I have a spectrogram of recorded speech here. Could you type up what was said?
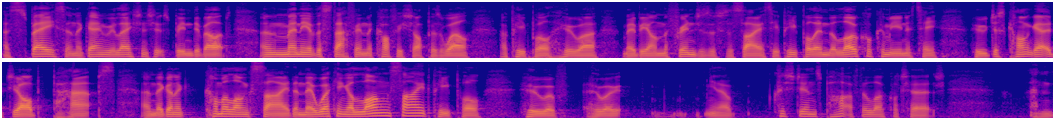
a, space. And again, relationships being developed. And many of the staff in the coffee shop as well are people who are maybe on the fringes of society, people in the local community who just can't get a job, perhaps, and they're going to come alongside, and they're working alongside people who, have, who are, you know, Christians, part of the local church, and,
